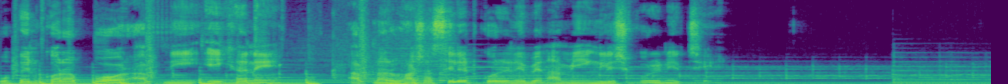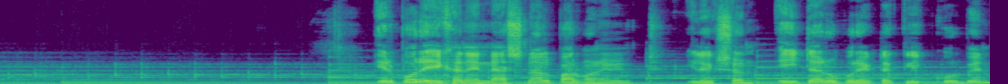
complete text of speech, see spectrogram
ওপেন করার পর আপনি এইখানে আপনার ভাষা সিলেক্ট করে নেবেন। আমি ইংলিশ করে নিচ্ছি। এরপরে এখানে ন্যাশনাল পারমানেন্ট ইলেকশন এইটার উপরে একটা ক্লিক করবেন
